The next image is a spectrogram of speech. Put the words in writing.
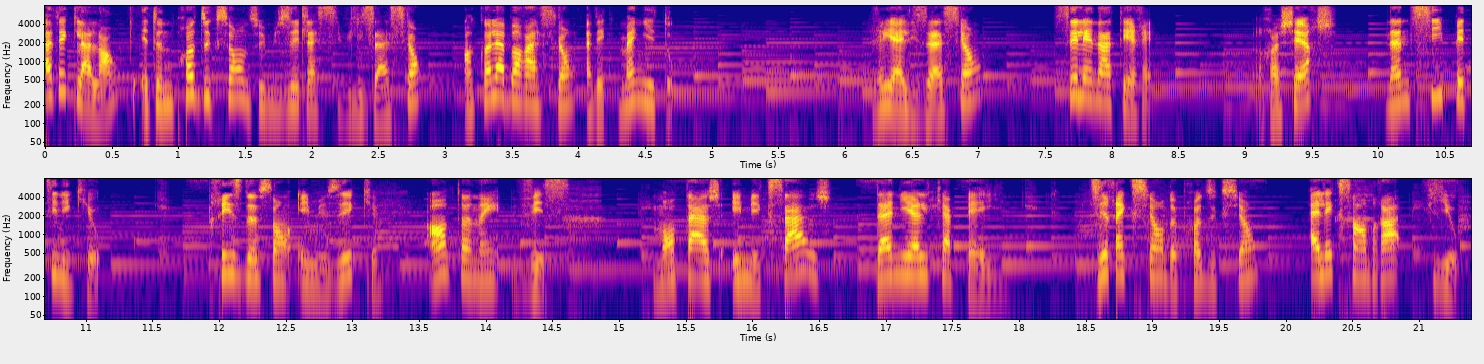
Avec la langue est une production du Musée de la Civilisation en collaboration avec Magnéto. Réalisation Selena Terret. Recherche Nancy Petinicchio. Prise de son et musique Antonin Viss. Montage et mixage Daniel Capeille. Direction de production, Alexandra Villot.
